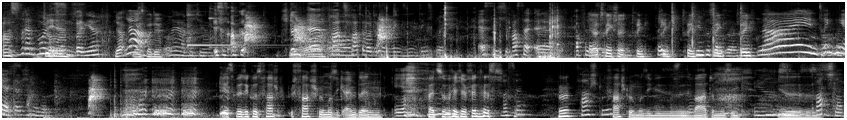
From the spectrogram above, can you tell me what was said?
Das ist Red Bull. du-. Ist es bei mir? Ja, Ja. ist bei dir? Naja, bei dir. Ist es abge... Stimmt, äh, Vater, Vater wollte gerade wegen diesem Dings bringen. Essig, Wasser, äh, Apfelessig. Ja, trink schnell. Trink, trink, trink, Trink, trink, trink. trink. Nein, trinken jetzt. Jetzt bitte kurz Fahr Fahrstuhlmusik einblenden, Ja. falls du welche findest. Was denn? Hä? Fahrstuhl? Fahrstuhlmusik, diese Wartemusik. ja. Diese, Warteschleife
